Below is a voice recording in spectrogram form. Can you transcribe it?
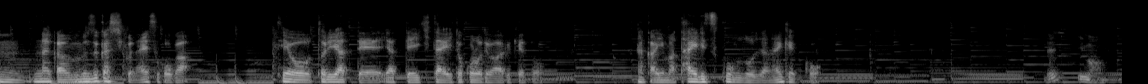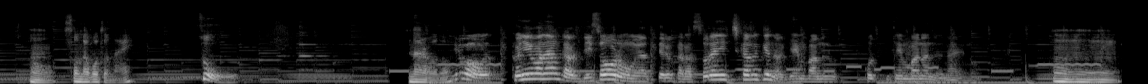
うん、なんか難しくない？そこが。手を取り合ってやっていきたいところではあるけど、なんか今対立構造じゃない？結構。え？今？うん、そんなことない？そう？なるほど。でも国はなんか理想論をやってるからそれに近づけるのは現場のこ現場なんじゃないの？うんうんう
